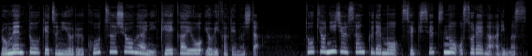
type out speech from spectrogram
路面凍結による交通障害に警戒を呼びかけました。東京23区でも積雪の恐れがあります。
